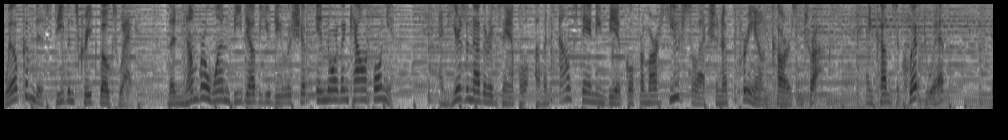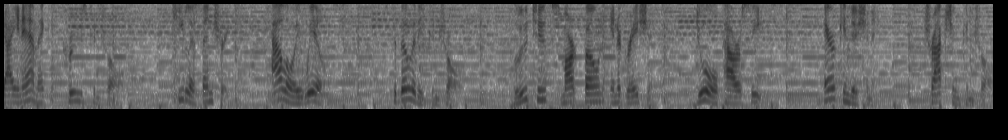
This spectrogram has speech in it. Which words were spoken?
Welcome to Stevens Creek Volkswagen, the number one VW dealership in Northern California. And here's another example of an outstanding vehicle from our huge selection of pre owned cars and trucks. And comes equipped with dynamic cruise control, keyless entry, alloy wheels, stability control, Bluetooth smartphone integration, dual power seats, air conditioning, traction control,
